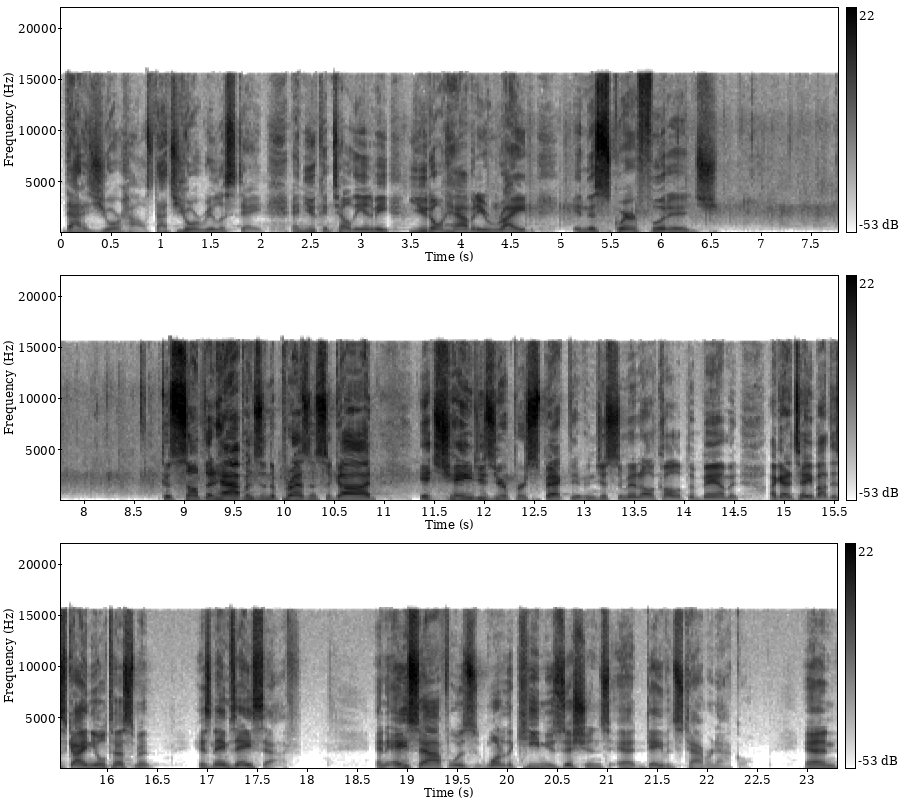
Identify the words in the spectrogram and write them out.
That is your house, that's your real estate. And you can tell the enemy, you don't have any right in this square footage. Because something happens in the presence of God, it changes your perspective. In just a minute, I'll call up the band, but I got to tell you about this guy in the Old Testament. His name's Asaph. And Asaph was one of the key musicians at David's tabernacle. And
